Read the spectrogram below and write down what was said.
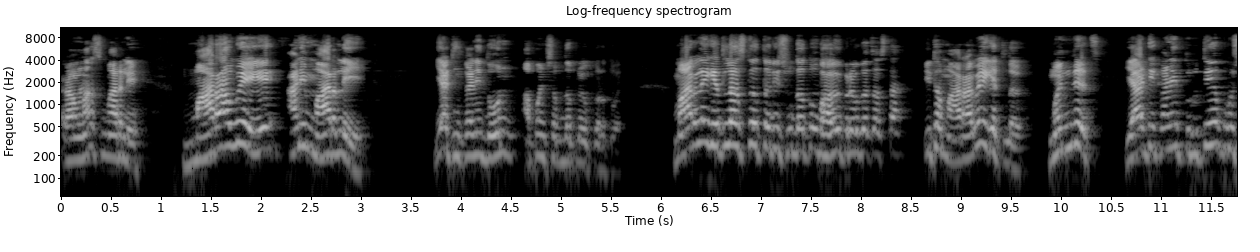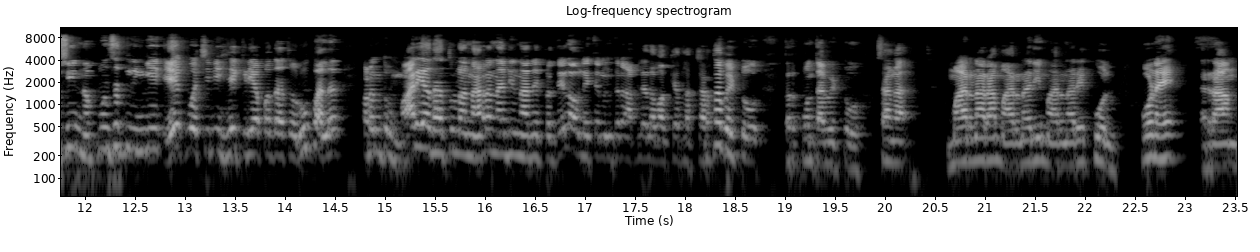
रावणास मारले. मारावे आणि मारले. या ठिकाणी दोन आपण शब्द प्रयोग करतोय. मारले घेतलं असतं तरी सुद्धा तो भावी प्रयोगच असता. इथं मारावे घेतलं. म्हणजेच या ठिकाणी तृतीय पुरुषी नपुंसक लिंगी एक वचनी हे क्रियापदाचं रूप आलं. परंतु मार या धातूला नारानारी नारे प्रत्यय लावल्याच्या नंतर आपल्याला वाक्यातला करता भेटतो. तर कोणता भेटतो? सांगा. मारणारा मारणारी मारणारे कोण? कोण आहे? राम.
